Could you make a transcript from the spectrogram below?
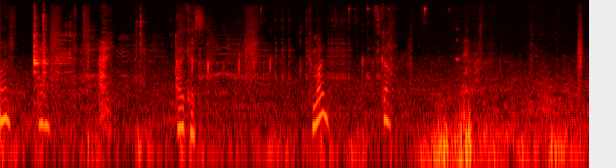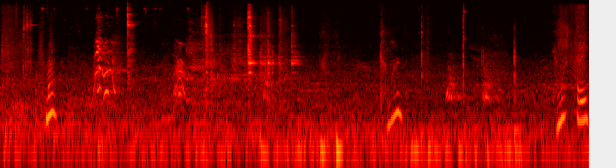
on. Atty. Atty. Atticus. Come on. Let's go. Come on. Come on. Come on, Eddie.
